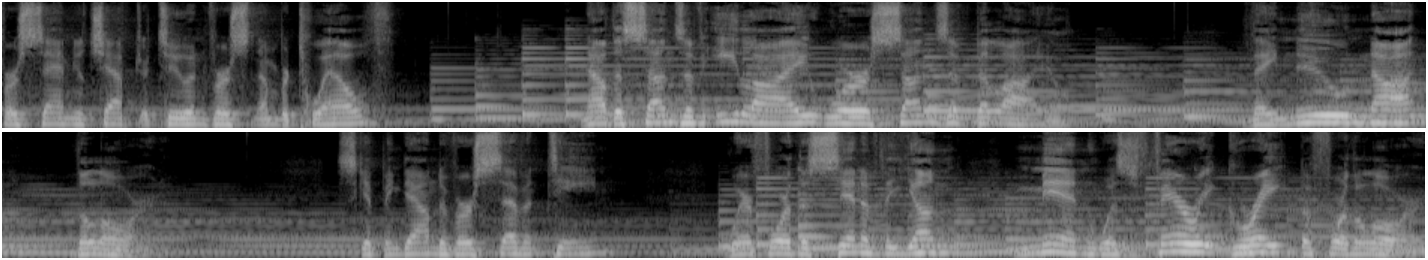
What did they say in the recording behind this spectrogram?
1 Samuel chapter 2 and verse number 12. Now the sons of Eli were sons of Belial. They knew not the Lord. Skipping down to verse 17. Wherefore the sin of the young men was very great before the Lord,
